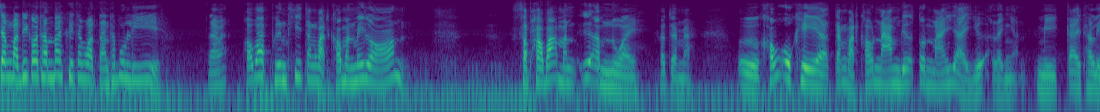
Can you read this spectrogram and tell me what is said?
จังหวัดที่เขาทำได้คือจังหวัดจันทบุรีนะเพราะว่าพื้นที่จังหวัดเขามันไม่ร้อน สภาวะมันเอื้ออำนวยเข้าใจไหม เออเขาโอเคอะจังหวัดเขาน้ำเยอะต้นไม้ใหญ่เยอะอะไรเงี้ยมีใกล้ทะเล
